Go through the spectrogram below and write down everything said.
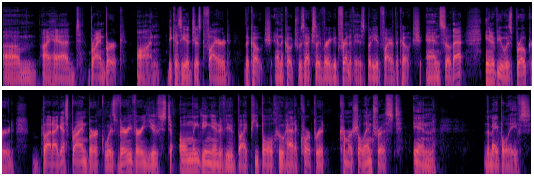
um, I had Brian Burke on because he had just fired the coach. And the coach was actually a very good friend of his, but he had fired the coach. And so that interview was brokered. But I guess Brian Burke was very, very used to only being interviewed by people who had a corporate commercial interest in the Maple Leafs.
